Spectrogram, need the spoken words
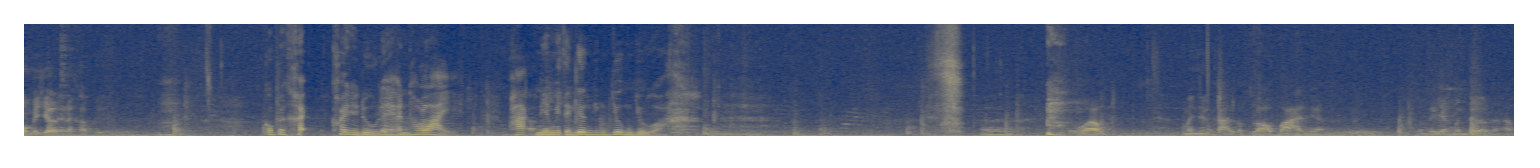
มไปเยอะเลยนะครับพี่ก็ไม่ค่อยค่อยได้ดูแลกันเท่าไหร่พักเนี้ยมีแต่เรื่องยุ่งๆอยู่อะ เออแต่ ว่าบรรยากาศรอบๆบ้านเนี่ย มันก็ยังเหมือนเดิมนะครับ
